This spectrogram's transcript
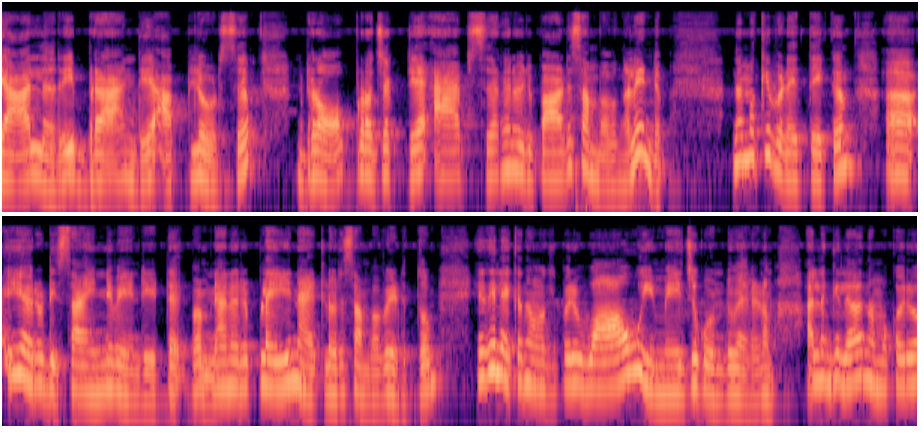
gallery brand uploads draw project apps അങ്ങനെ ഒരുപാട് സംഭവങ്ങളുണ്ട്. നമുക്കിവിടത്തേക്ക് ഈ ഒരു ഡിസൈനിന് വേണ്ടിയിട്ട് ഇപ്പം ഞാനൊരു പ്ലെയിൻ ആയിട്ടുള്ള ഒരു സംഭവം എടുത്തു ഇതിലേക്ക് നമുക്കിപ്പോൾ ഒരു വാവ് ഇമേജ് കൊണ്ടുവരണം. അല്ലെങ്കിൽ നമുക്കൊരു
